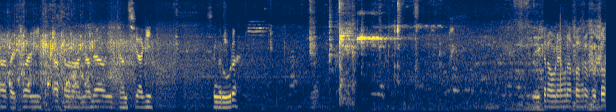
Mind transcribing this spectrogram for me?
ਆ ਟਰੈਕਟਰ ਜੀ, ਆ ਸਵਰਾਜ ਜਾਂਦੇ ਆ ਏਜੰਸੀ ਆ ਗਈ, ਸੰਗਰੂਰ। ਇਹ ਕਰਾਉਣਾ ਹੁਣ ਆਪਾਂ ਫਿਰ ਫੋਟੋ।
